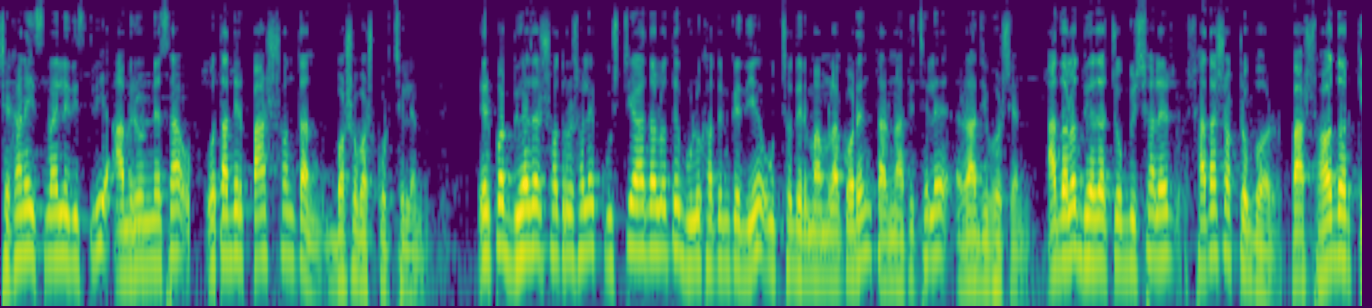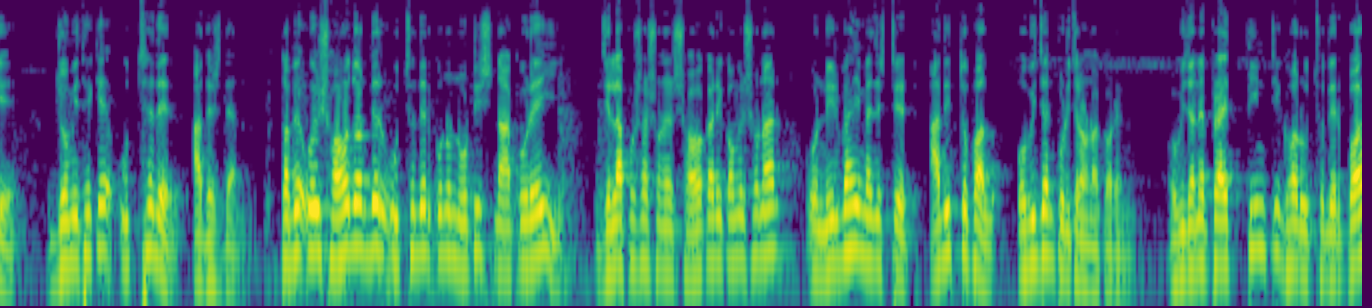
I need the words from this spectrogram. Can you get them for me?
সেখানে ইসমাইলের স্ত্রী আমিরুন্নেসা ও তাদের পাঁচ সন্তান বসবাস করছিলেন। এরপর দুই হাজার সতেরো সালে কুষ্টিয়া আদালতে বুলু খাতুনকে দিয়ে উচ্ছেদের মামলা করেন তার নাতি ছেলে রাজীব হোসেন। আদালত দুই হাজার চব্বিশ সালের সাতাশ অক্টোবর পাঁচ সহদরকে জমি থেকে উচ্ছেদের আদেশ দেন। তবে ওই সহদরদের উচ্ছেদের কোনো নোটিশ না করেই জেলা প্রশাসনের সহকারী কমিশনার ও নির্বাহী ম্যাজিস্ট্রেট আদিত্য পাল অভিযান পরিচালনা করেন। অভিযানে প্রায় তিনটি ঘর উচ্ছেদের পর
